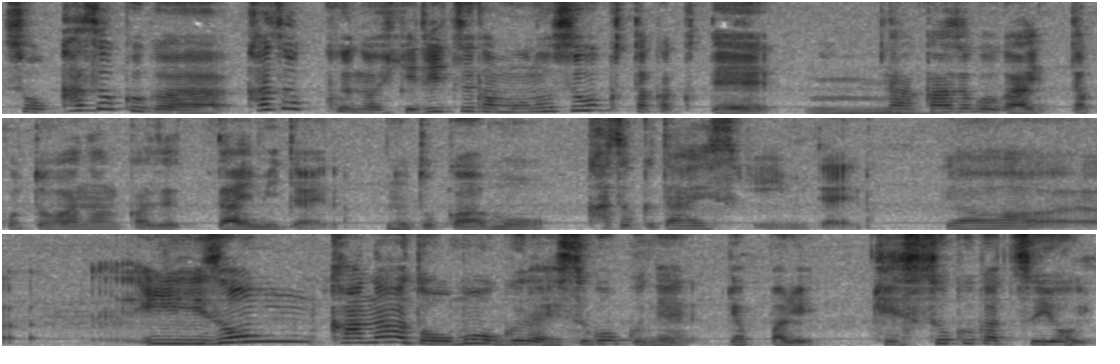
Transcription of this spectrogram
そう家族が家族の比率がものすごく高くて、うん。なんか家族が言ったことはなんか絶対みたいなのとかもう家族大好きみたいな。いやー依存かなと思うぐらいすごくねやっぱり結束が強い。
